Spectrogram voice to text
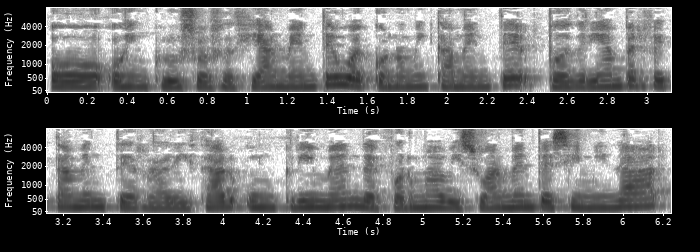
o, incluso socialmente o económicamente podrían perfectamente realizar un crimen de forma visualmente similar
